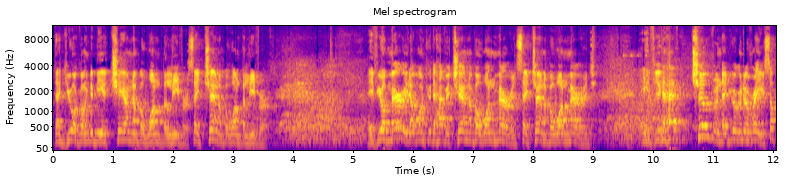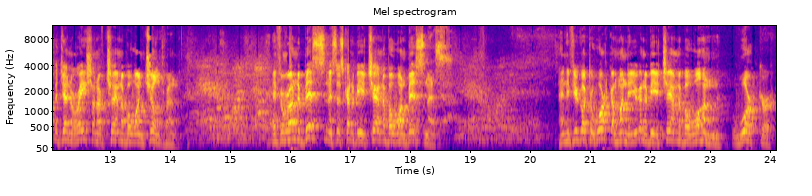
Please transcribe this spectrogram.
that you are going to be a chair number one believer. Say chair number one believer. Number one believer. If you're married, I want you to have a chair number one marriage. Say chair number one marriage. If you have children that you're going to raise up a generation of chair number one children. If you run a business, it's going to be a chair number one business. And if you go to work on Monday, you're going to be a chair number one worker.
